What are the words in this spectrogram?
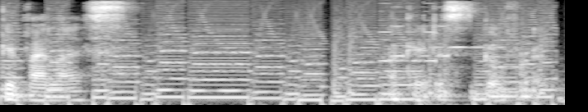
Goodbye, lives. Okay, just go for it.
